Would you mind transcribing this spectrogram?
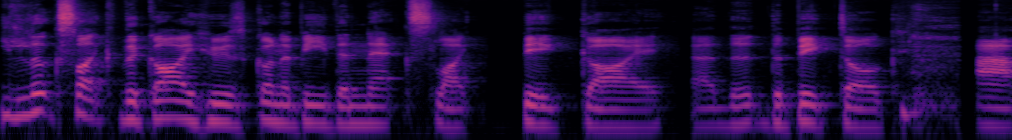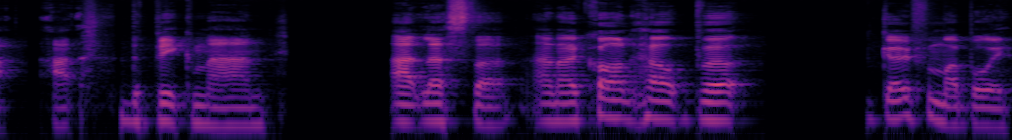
he looks like the guy who's going to be the next like big guy, uh, the the big dog at at the big man at Leicester, and I can't help but go for my boy.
